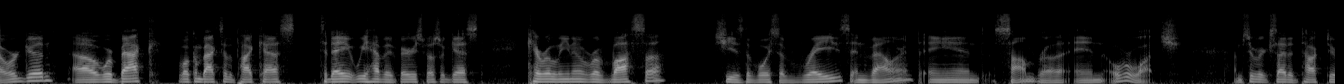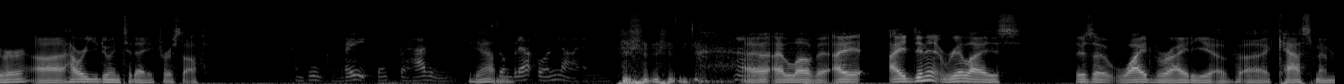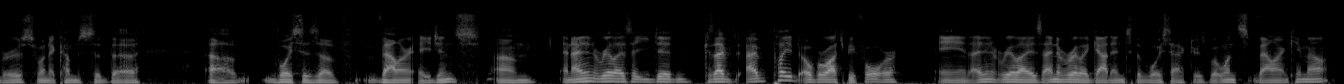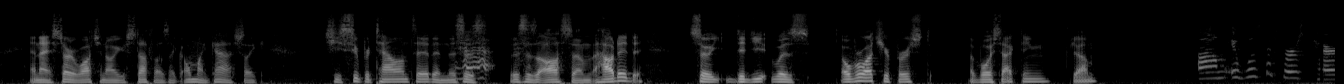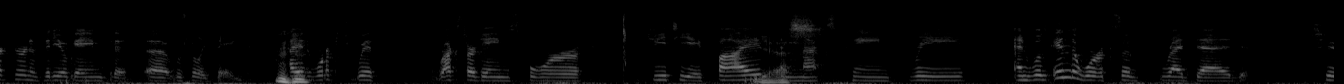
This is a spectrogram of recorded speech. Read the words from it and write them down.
Yeah, we're good. Uh, we're back. Welcome back to the podcast. Today we have a very special guest, Carolina Ravassa. She is the voice of Raze in Valorant and Sombra in Overwatch. I'm super excited to talk to her. Uh, how are you doing today, first off? I'm doing great. Thanks for having me. Yeah. Sombra Online. I, I love it. I I didn't realize there's a wide variety of uh, cast members when it comes to the uh, voices of Valorant agents. Um, and I didn't realize that you did because I've I've played Overwatch before, and I didn't realize I never really got into the voice actors. But once Valorant came out and I started watching all your stuff, I was like, oh my gosh, like she's super talented, and this is this is awesome. How did so did you was Overwatch your first uh, voice acting job? Um, it was the first character in a video game that uh, was really big. Mhm. I had worked with Rockstar Games for GTA 5 and Max Payne 3, and was in the works of Red Dead 2.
